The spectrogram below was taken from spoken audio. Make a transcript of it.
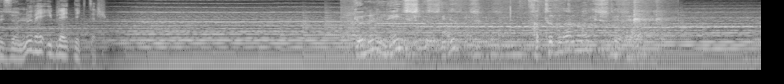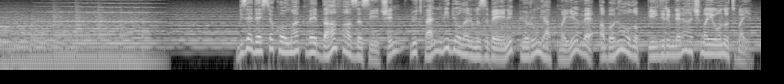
hüzünlü ve ibretliktir. Gönül ne istiyor bilir? Hatırlanmak istiyor. Bize destek olmak ve daha fazlası için lütfen videolarımızı beğenip yorum yapmayı ve abone olup bildirimleri açmayı unutmayın.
